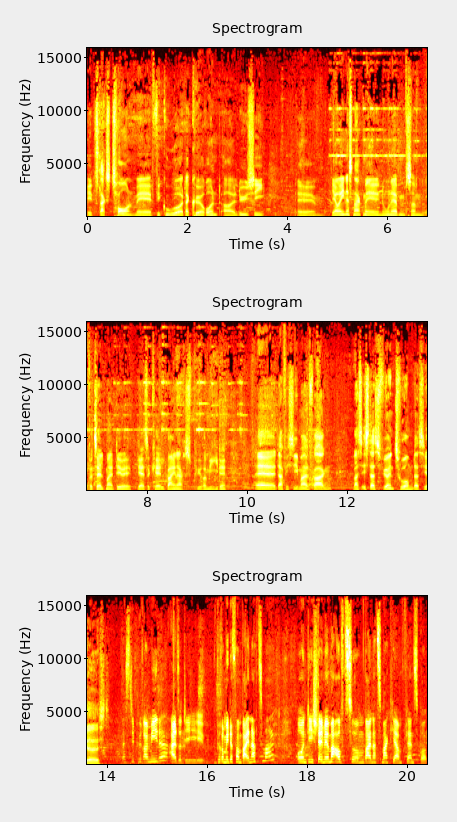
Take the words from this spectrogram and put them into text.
et slags tårn med figurer, der kører rundt og lys i. Øh, jeg var inde og snakke med nogle af dem, som fortalte mig, at det bliver altså kaldt Weihnachtspyramide. Äh, darf ich Sie mal fragen, was ist das für ein Turm, das hier ist? Das ist die Pyramide, also die Pyramide vom Weihnachtsmarkt. Und die stellen wir immer auf zum Weihnachtsmarkt hier am Flensburg.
